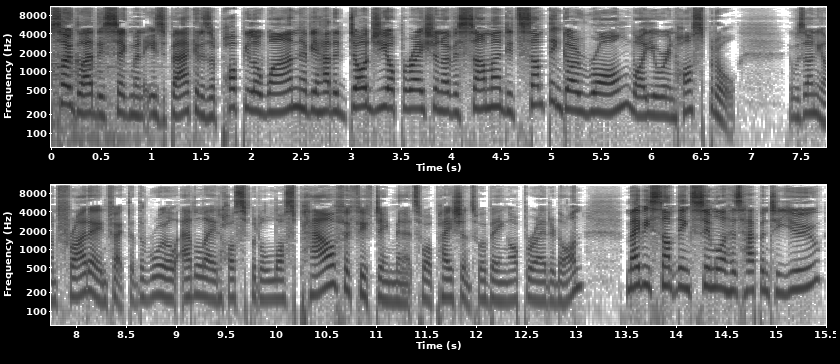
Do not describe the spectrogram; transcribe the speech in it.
I'm so glad this segment is back. It is a popular one. Have you had a dodgy operation over summer? Did something go wrong while you were in hospital? It was only on Friday, in fact, that the Royal Adelaide Hospital lost power for 15 minutes while patients were being operated on. Maybe something similar has happened to you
